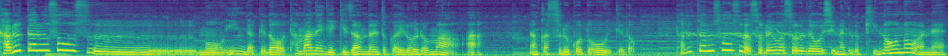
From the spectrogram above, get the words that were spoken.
タルタルソースもいいんだけど玉ねぎ刻んだりとかいろいろまああなんかすること多いけどタルタルソースはそれはそれで美味しいんだけど昨日のはね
